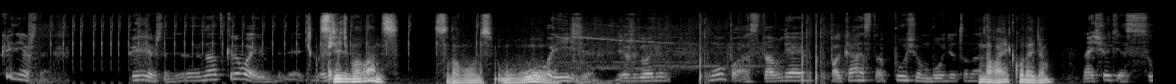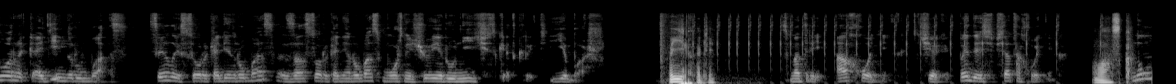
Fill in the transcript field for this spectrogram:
конечно. Конечно. Открывай, блядь. Слить баланс. С удовольствием. О, О, изи. Я же говорил. Опа, оставляем. Пока оставь. Пусть он будет у нас. Давай, куда идем? На счете 41 рубас. Целый 41 рубас. За 41 рубас можно еще и рунически открыть. Ебаш. Поехали. Смотри, охотник. Чекай. P250 охотник. Ласка. Ну,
